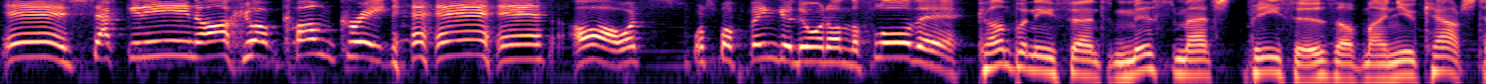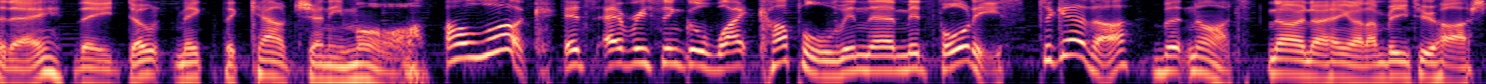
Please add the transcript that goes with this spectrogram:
Yeah, suck it in. Oh, I got concrete. oh, what's what's my finger doing on the floor there? Company sent mismatched pieces of my new couch today. They don't make the couch anymore. Oh, look, it's every single white couple in their mid 40s. Together, but not. No, no, hang on, I'm being too harsh.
